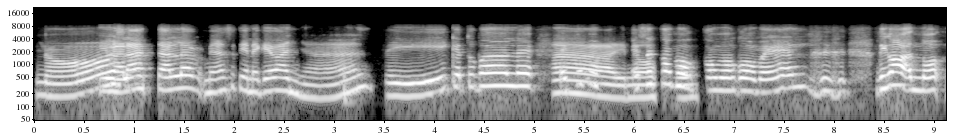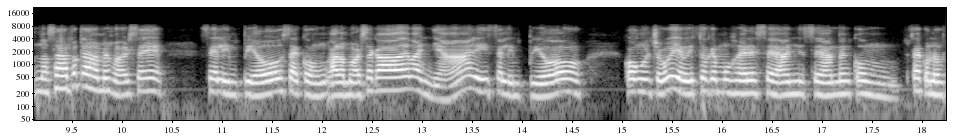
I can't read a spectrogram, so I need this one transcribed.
No. Y va a estar mira, se tiene que bañar. Sí, que tú vas Ay, no, eso es como, como comer. digo, no, no sabes porque a lo mejor se, se limpió, o sea, con, a lo mejor se acaba de bañar y se limpió con un chop, yo he visto que mujeres se, se andan con, o sea, con los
